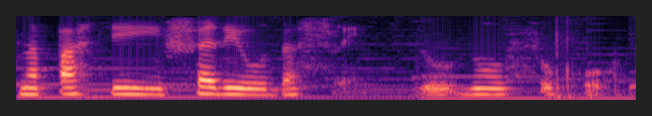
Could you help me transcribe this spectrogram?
na parte inferior da frente do nosso corpo.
